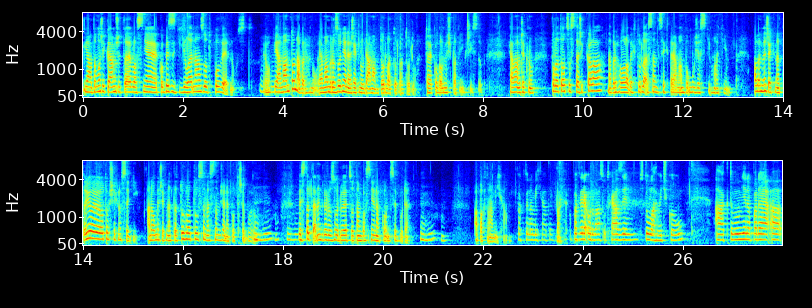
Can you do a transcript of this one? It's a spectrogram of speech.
já tomu říkám, že to je vlastně jakoby sdílená zodpovědnost. Jo? Mm-hmm. Já vám to navrhnu, já vám rozhodně neřeknu, dám vám tohle, tohle, tohle. To je jako velmi špatný přístup. Já vám řeknu, podle toho, co jste říkala, navrhovala bych tuhle esenci, která vám pomůže s tímhletím. A vy mi řeknete, jo, jo, jo, to všechno sedí. Ano, mi řeknete, tuhle tu si myslím, že nepotřebuju. Mm-hmm. Vy jste ten, kdo rozhoduje, co tam vlastně na konci bude. Mm-hmm. A pak to namíchám. Pak to namícháte. Tak. A pak teda od vás odcházím s tou lahvičkou. A k tomu mě napadá a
